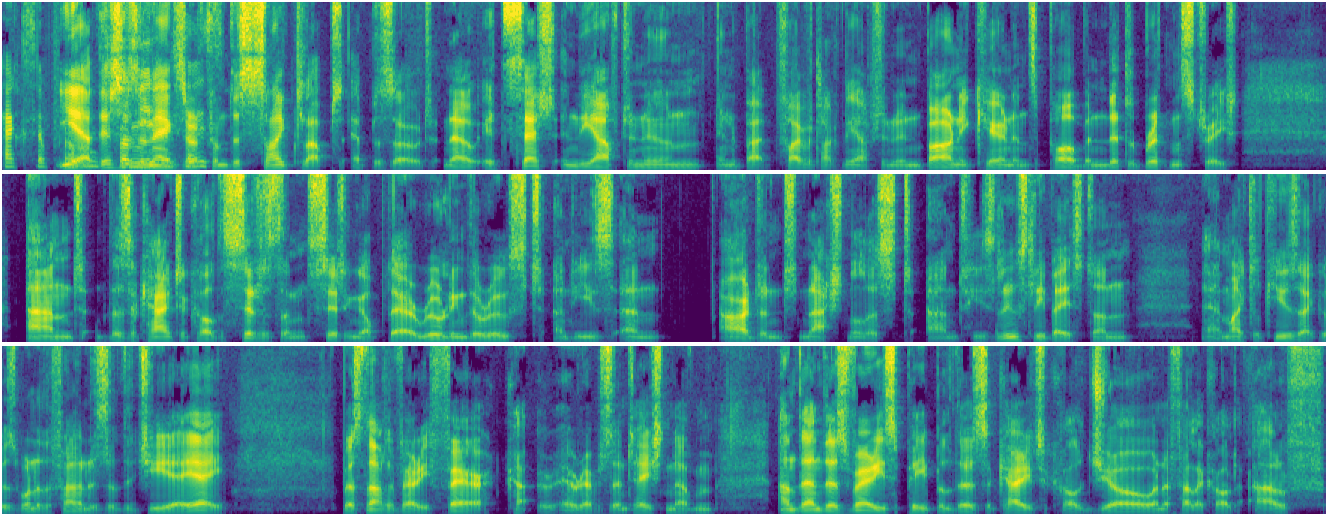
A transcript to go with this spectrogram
excerpt from Yeah, this from is an excerpt from the Cyclops episode. Now, it's set in the afternoon, in about five o'clock in the afternoon, in Barney Kiernan's pub in Little Britain Street. And there's a character called the Citizen sitting up there ruling the roost, and he's an ardent nationalist, and he's loosely based on uh, Michael Cusack, who was one of the founders of the GAA. But it's not a very fair co- uh, representation of him. And then there's various people. There's a character called Joe and a fellow called Alf,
